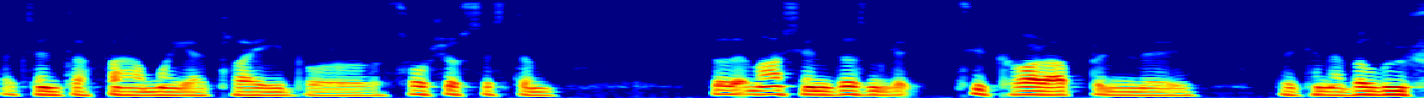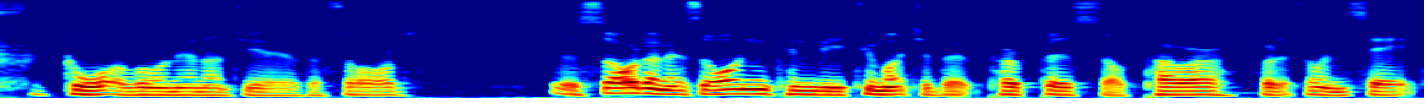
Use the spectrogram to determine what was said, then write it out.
like into a family, a tribe, or a social system, so that masculine doesn't get too caught up in the, the kind of aloof, go alone energy of the sword. The sword on its own can be too much about purpose or power for its own sake.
